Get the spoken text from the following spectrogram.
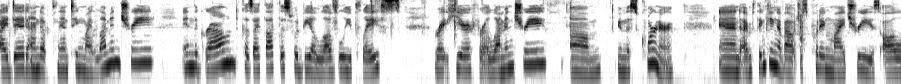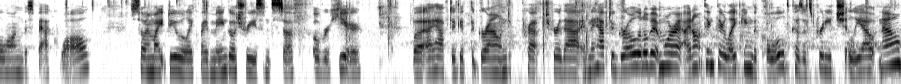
I did end up planting my lemon tree in the ground because I thought this would be a lovely place right here for a lemon tree um, in this corner. And I'm thinking about just putting my trees all along this back wall so I might do like my mango trees and stuff over here. But I have to get the ground prepped for that. And they have to grow a little bit more. I don't think they're liking the cold because it's pretty chilly out now.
